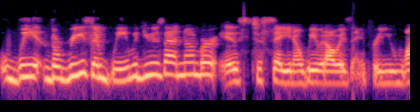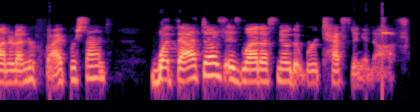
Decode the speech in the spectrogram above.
we the reason we would use that number is to say, you know, we would always aim for you want it under five percent. What that does is let us know that we're testing enough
